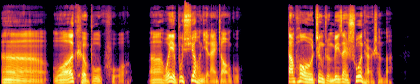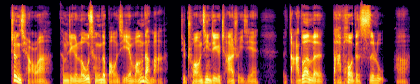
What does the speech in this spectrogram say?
嗯，我可不苦啊，我也不需要你来照顾。大炮正准备再说点什么，正巧啊，他们这个楼层的保洁王大妈就闯进这个茶水间，打断了大炮的思路啊。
